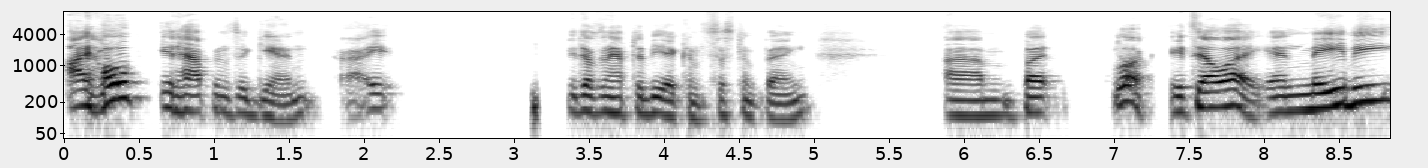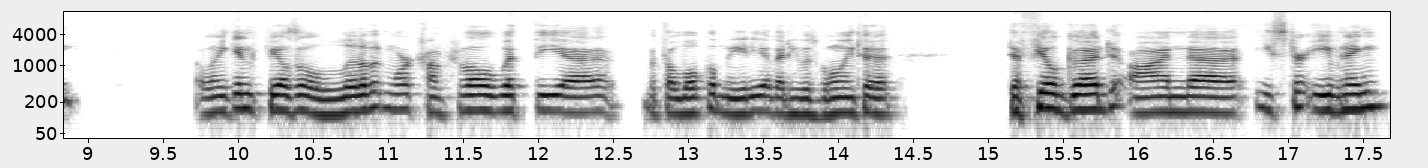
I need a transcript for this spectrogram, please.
i hope it happens again. I it doesn't have to be a consistent thing. Um, but look, it's LA, and maybe Lincoln feels a little bit more comfortable with the uh, with the local media that he was willing to to feel good on uh, Easter evening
